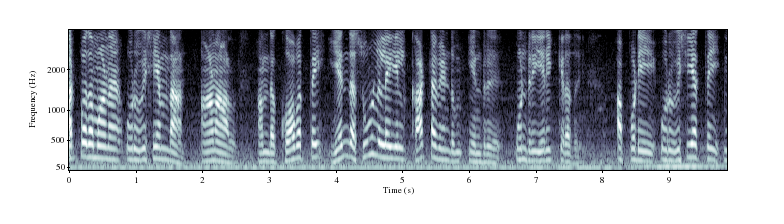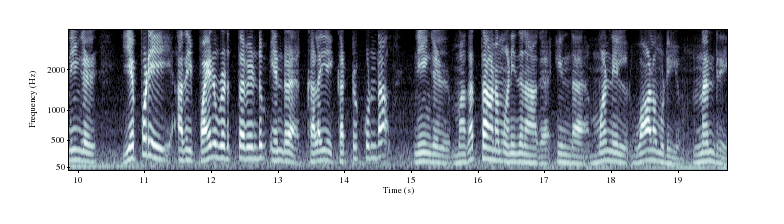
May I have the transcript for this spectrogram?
அற்புதமான ஒரு விஷயம்தான். ஆனால் அந்த கோபத்தை எந்த சூழ்நிலையில் காட்ட வேண்டும் என்று ஒன்று இருக்கிறது. அப்படி ஒரு விஷயத்தை நீங்கள் எப்படி அதை பயன்படுத்த வேண்டும் என்ற கலையை கற்றுக்கொண்டால் நீங்கள் மகத்தான மனிதனாக இந்த மண்ணில் வாழ முடியும். நன்றி.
